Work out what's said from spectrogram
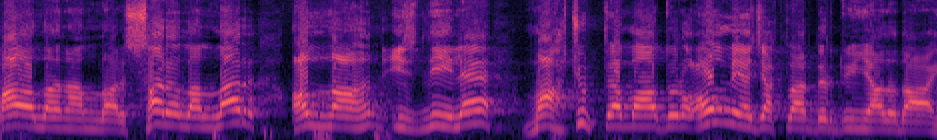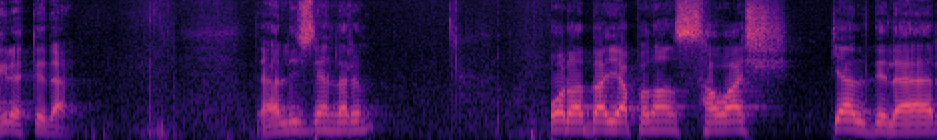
bağlananlar, sarılanlar Allah'ın izniyle mahcup ve mağdur olmayacaklardır dünyada da ahirette de. Değerli izleyenlerim, orada yapılan savaş geldiler.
